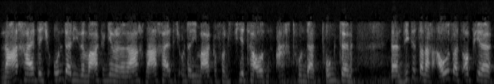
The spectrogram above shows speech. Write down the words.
nachhaltig unter diese Marke gehen oder danach nachhaltig unter die Marke von 4.800 Punkten, dann sieht es danach aus, als ob hier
